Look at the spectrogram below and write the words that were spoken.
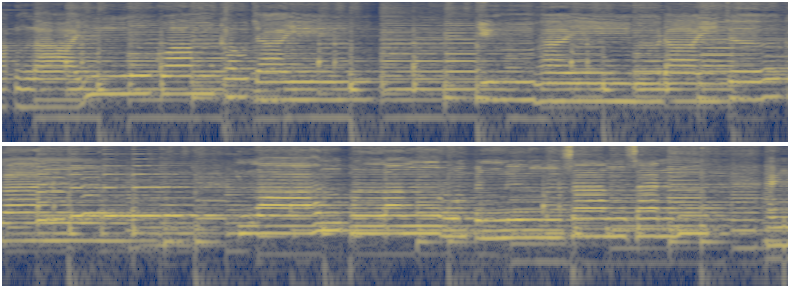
ากหลายในความเข้าใจ ยิ้มให้เมื่อได้เจอกันล้านพลังรวมเป็นหนึ่งสร้างสรรค์แห่ง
